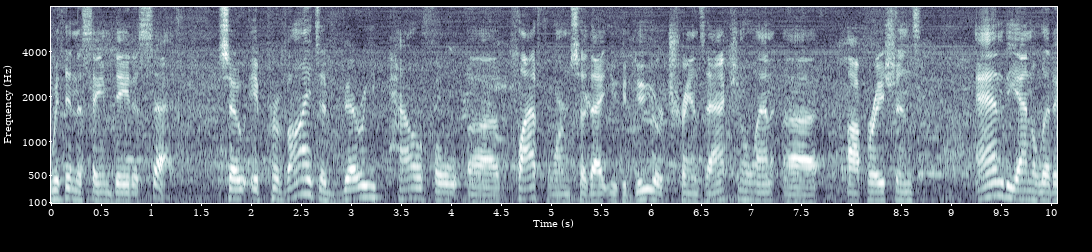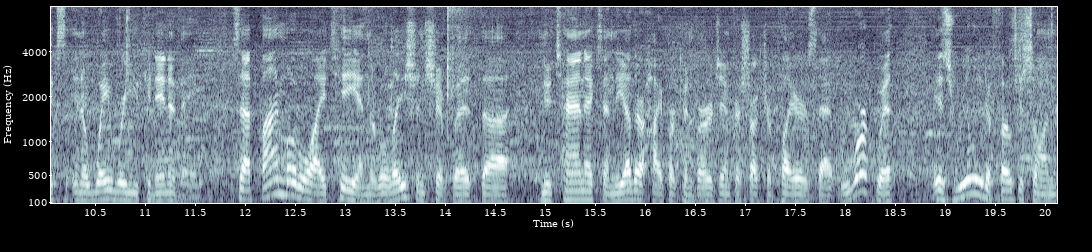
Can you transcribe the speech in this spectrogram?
within the same data set. So it provides a very powerful uh, platform so that you could do your transactional uh, operations and the analytics in a way where you can innovate. So that bimodal IT and the relationship with uh, Nutanix and the other hyper-converged infrastructure players that we work with is really to focus on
